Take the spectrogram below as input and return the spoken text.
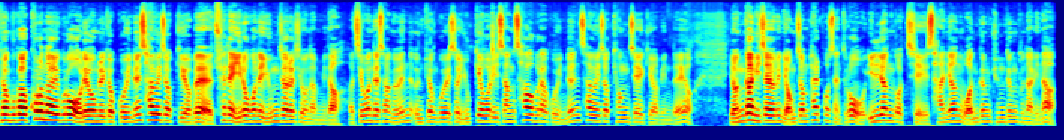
은평구가 코로나19로 어려움을 겪고 있는 사회적 기업에 최대 1억 원의 융자를 지원합니다. 지원 대상은 은평구에서 6개월 이상 사업을 하고 있는 사회적 경제 기업인데요. 연간 이자율은 0.8%로 1년 거치 4년 원금 균등 분할이나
